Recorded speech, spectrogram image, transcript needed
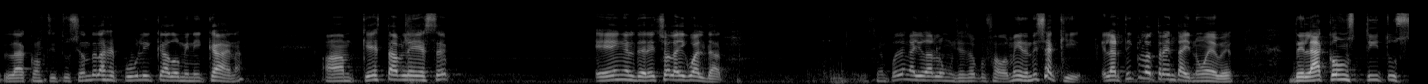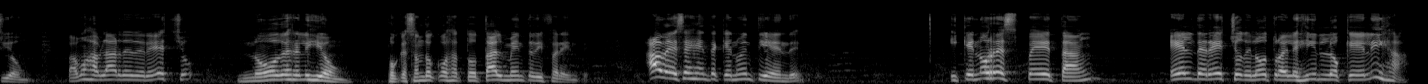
la Constitución de la República Dominicana que establece en el derecho a la igualdad. Si me pueden ayudar los muchachos, por favor. Miren, dice aquí, el artículo 39 de la Constitución. Vamos a hablar de derecho, no de religión, porque son dos cosas totalmente diferentes. A veces hay gente que no entiende y que no respetan el derecho del otro a elegir lo que elija.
